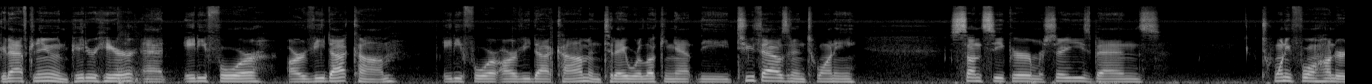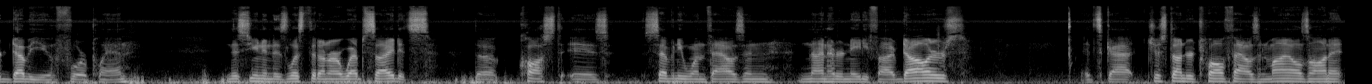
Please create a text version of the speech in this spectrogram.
Good afternoon, Peter here at 84rv.com, 84rv.com, and today we're looking at the 2020 Sunseeker Mercedes-Benz 2400W floor plan. This unit is listed on our website. It's the cost is $71,985. It's got just under 12,000 miles on it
